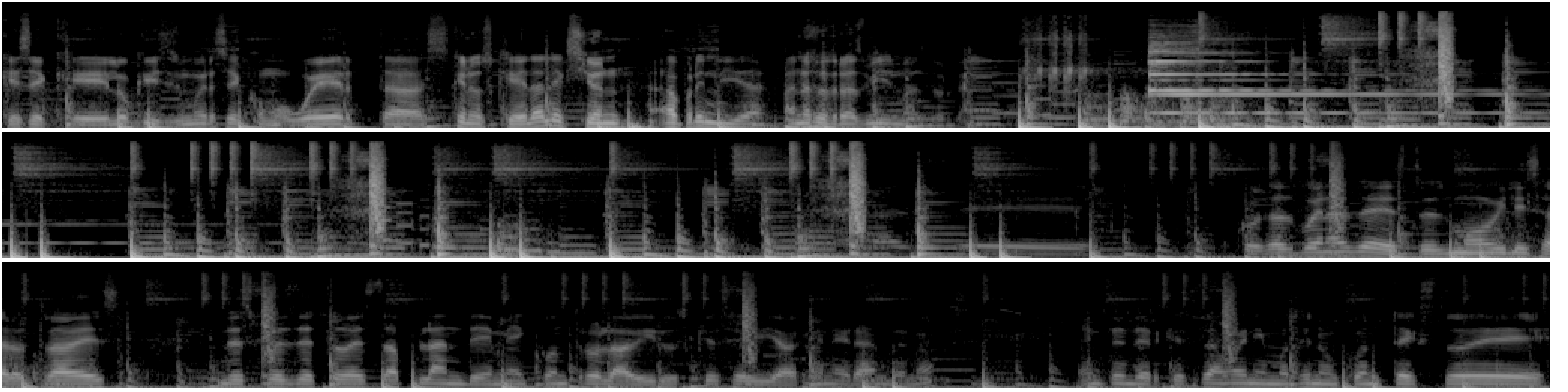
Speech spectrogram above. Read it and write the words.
que se quede lo que dice Merced como huertas, que nos quede la lección aprendida a nosotras mismas de organización. buenas de esto es movilizar otra vez después de toda esta pandemia y virus que se iba generando, ¿no? Entender que estamos, venimos en un contexto de,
